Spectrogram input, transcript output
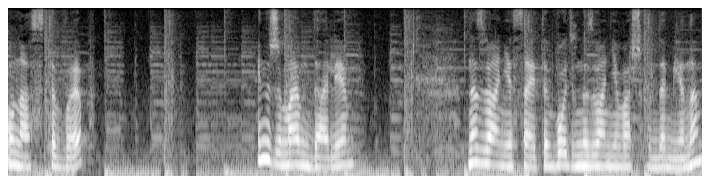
у нас это веб, и нажимаем «Далее». Название сайта, вводим название вашего домена.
